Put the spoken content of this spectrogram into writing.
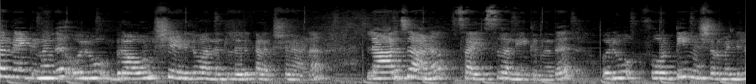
വന്നേക്കുന്നത് ഒരു ബ്രൗൺ ഷെയ്ഡിൽ വന്നിട്ടുള്ള ഒരു കളക്ഷൻ ആണ്. ലാർജ് ആണ് സൈസ് വന്നേക്കുന്നത്. ഒരു ഫോർട്ടി മെഷർമെന്റിൽ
